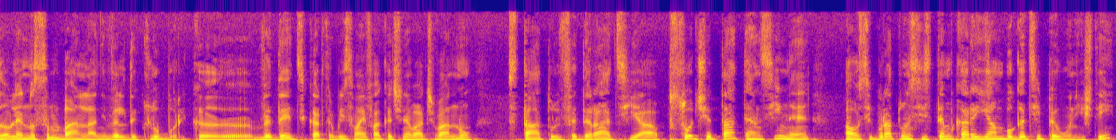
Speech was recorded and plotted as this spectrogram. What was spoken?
Domnule, nu sunt bani la nivel de cluburi, că vedeți că ar trebui să mai facă cineva ceva. Nu. Statul, federația, societatea în sine au asigurat un sistem care i-a îmbogățit pe unii, știi?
